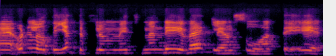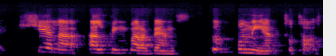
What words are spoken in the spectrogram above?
Eh, och det låter jätteflummigt, men det är verkligen så att det är hela allting bara vänds upp och ner totalt.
